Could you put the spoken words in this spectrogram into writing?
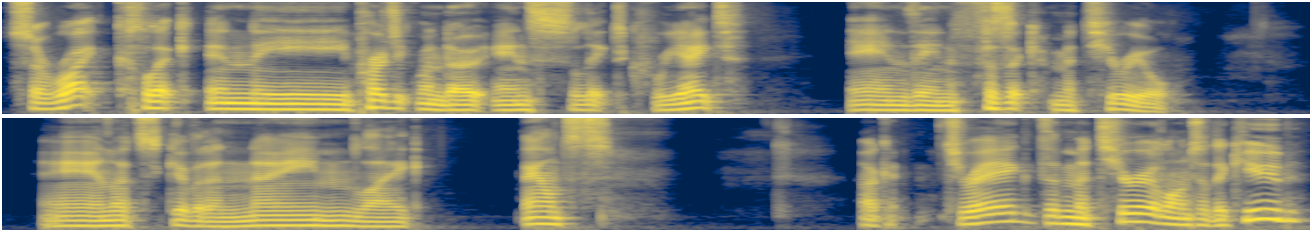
So right click in the project window and select create and then physic material. And let's give it a name like bounce. Okay, drag the material onto the cube.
